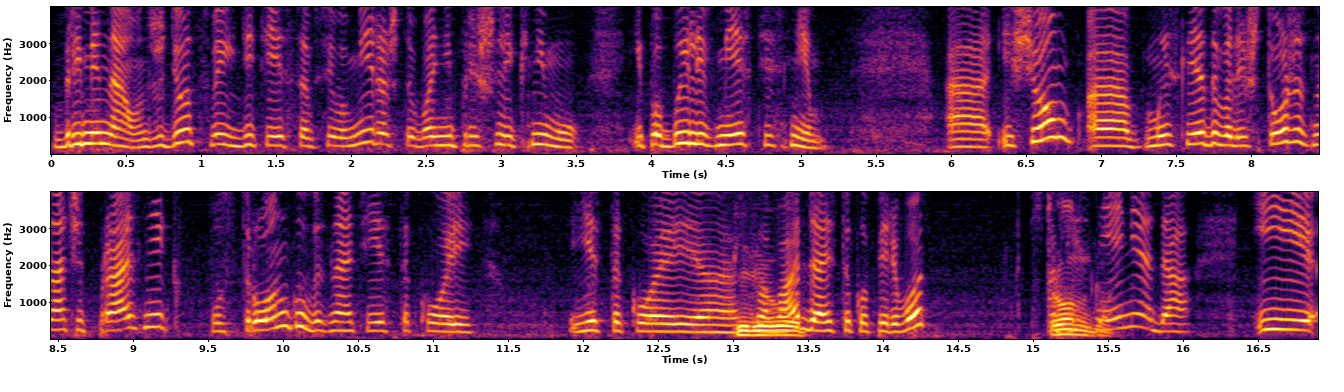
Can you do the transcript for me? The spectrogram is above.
времена он ждет своих детей со всего мира, чтобы они пришли к нему и побыли вместе с ним. А, Еще а, мы исследовали, что же значит праздник по стронгу. Вы знаете, есть такой, есть такой э, Перевод. словарь, да, есть такой перевод Стронго. объяснение, да. И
